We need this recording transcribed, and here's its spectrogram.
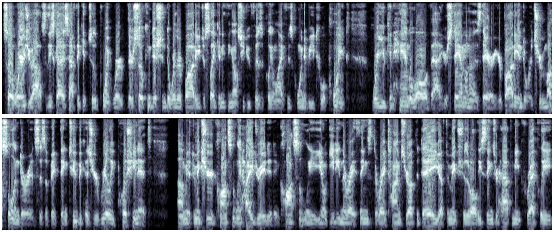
So it wears you out. So these guys have to get to the point where they're so conditioned to where their body, just like anything else you do physically in life, is going to be to a point where you can handle all of that. Your stamina is there, your body endurance, your muscle endurance is a big thing too, because you're really pushing it um, you have to make sure you're constantly hydrated and constantly, you know, eating the right things at the right times throughout the day. You have to make sure that all these things are happening correctly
